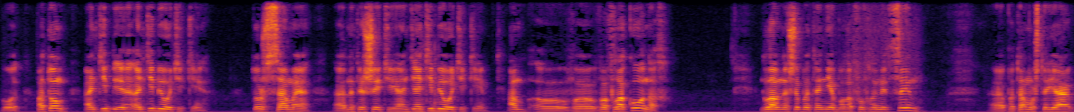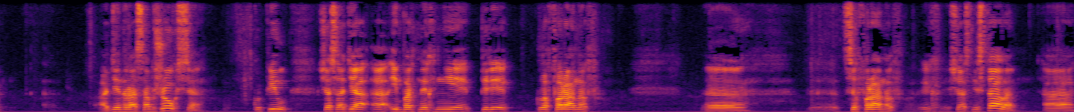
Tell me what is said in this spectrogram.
Вот. Потом антиби антибиотики. То же самое. Э, напишите анти антибиотики э, во флаконах Главное, чтобы это не было фуфломицин, э, потому что я один раз обжегся, купил, сейчас от я э, импортных не переклофоранов, э, цифранов, их сейчас не стало, а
